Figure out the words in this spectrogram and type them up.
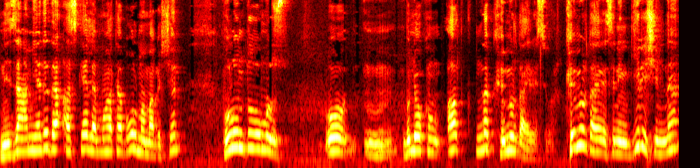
Nizamiye'de de askerle muhatap olmamak için bulunduğumuz o m, blokun altında kömür dairesi var. Kömür dairesinin girişinde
